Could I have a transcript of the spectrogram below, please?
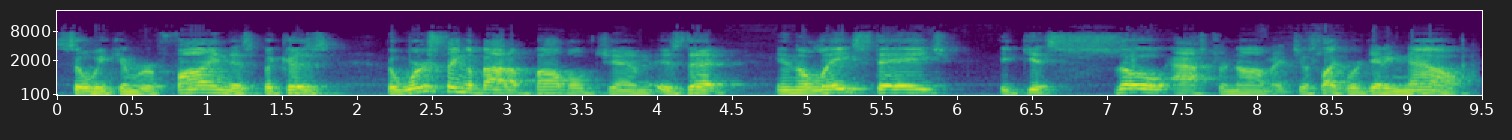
so we can refine this because the worst thing about a bubble, Jim, is that in the late stage, it gets so astronomical, just like we're getting now,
